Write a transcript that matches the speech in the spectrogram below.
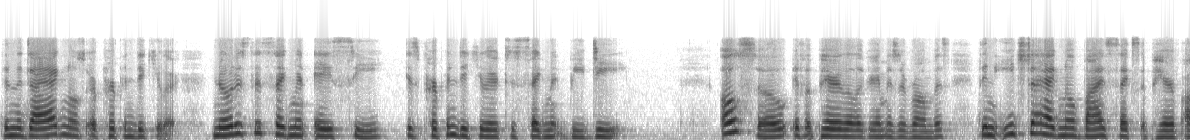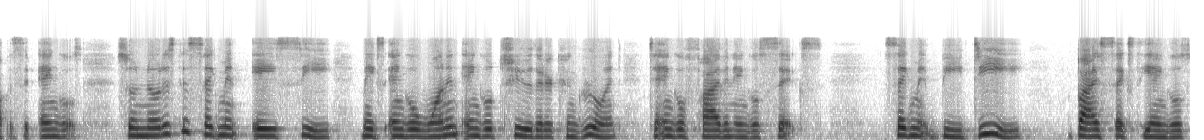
then the diagonals are perpendicular. Notice that segment AC is perpendicular to segment BD. Also, if a parallelogram is a rhombus, then each diagonal bisects a pair of opposite angles. So notice that segment AC makes angle 1 and angle 2 that are congruent to angle 5 and angle 6. Segment BD bisects the angles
